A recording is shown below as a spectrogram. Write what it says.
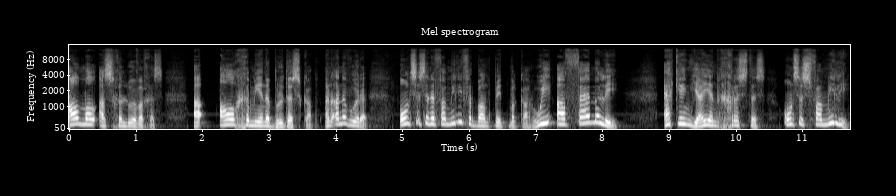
almal as gelowiges 'n algemene broederskap. In ander woorde, ons is in 'n familieverband met mekaar. We are family. Ek en jy in Christus, ons is familie.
